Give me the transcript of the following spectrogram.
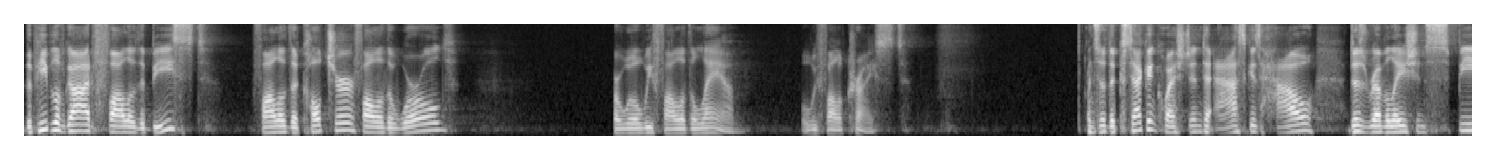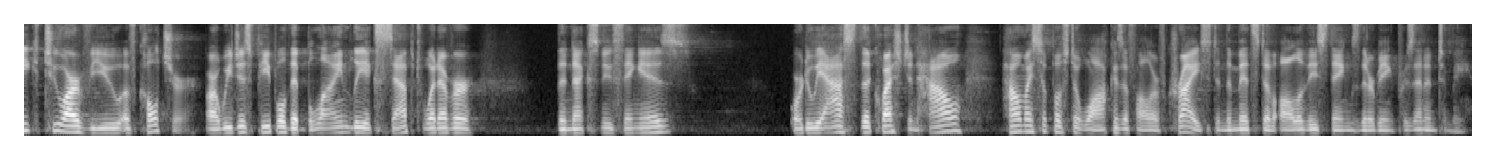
the people of God follow the beast? Follow the culture, follow the world? Or will we follow the Lamb? Will we follow Christ? And so the second question to ask is how does Revelation speak to our view of culture? Are we just people that blindly accept whatever the next new thing is? Or do we ask the question, how, how am I supposed to walk as a follower of Christ in the midst of all of these things that are being presented to me?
